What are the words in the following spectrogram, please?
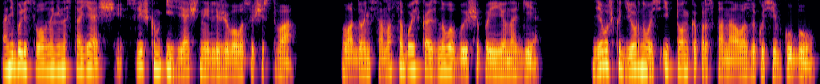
Они были словно не настоящие, слишком изящные для живого существа. Ладонь сама собой скользнула выше по ее ноге, Девушка дернулась и тонко простонала, закусив губу.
